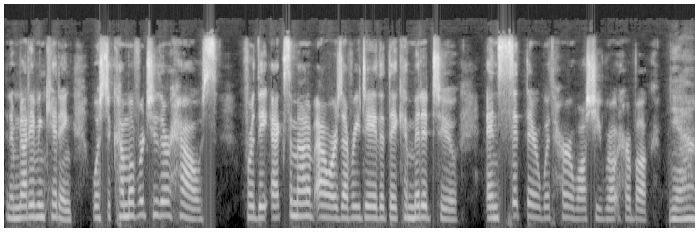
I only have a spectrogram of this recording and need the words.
and I'm not even kidding, was to come over to their house for the X amount of hours every day that they committed to and sit there with her while she wrote her book. Yeah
